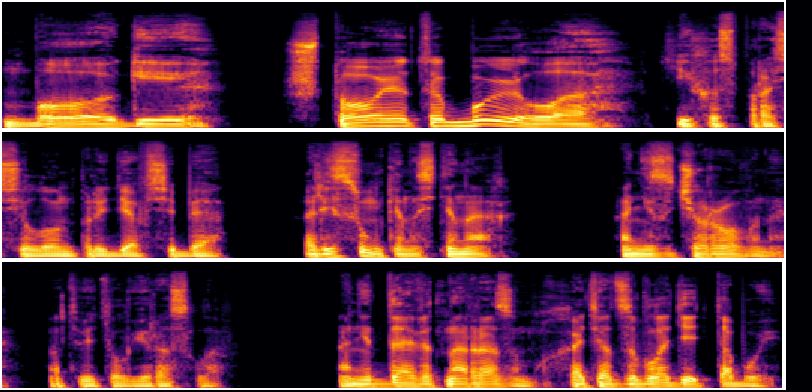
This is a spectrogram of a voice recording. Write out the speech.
«Боги, что это было?» — тихо спросил он, придя в себя. «Рисунки на стенах. Они зачарованы», — ответил Ярослав. Они давят на разум, хотят завладеть тобой».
